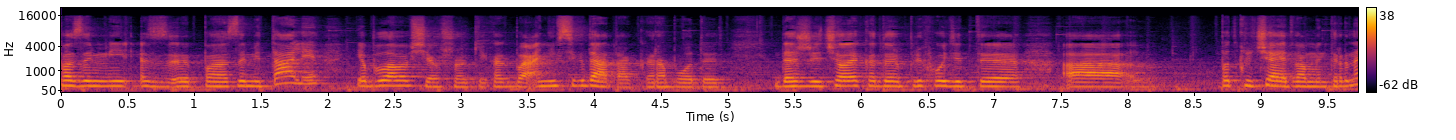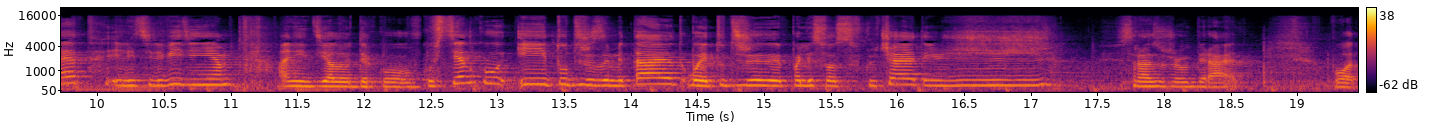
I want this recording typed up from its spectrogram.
позами- позаметали. Я была вообще в шоке, как бы они всегда так работают. Даже человек, который приходит, э, а, подключает вам интернет или телевидение, они делают дырку в стенку и тут же заметают, ой, тут же пылесос включает и сразу же убирает. Вот,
